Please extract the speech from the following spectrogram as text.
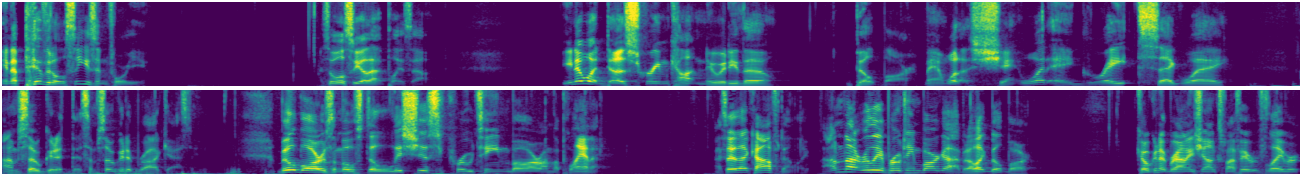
in a pivotal season for you. So we'll see how that plays out. You know what does scream continuity though? Built Bar. Man, what a. What a great segue. I'm so good at this. I'm so good at broadcasting. Built Bar is the most delicious protein bar on the planet. I say that confidently. I'm not really a protein bar guy, but I like Built Bar. Coconut brownie chunks, my favorite flavor.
